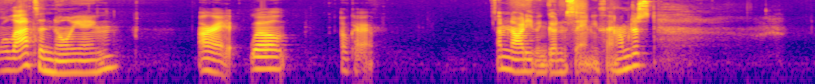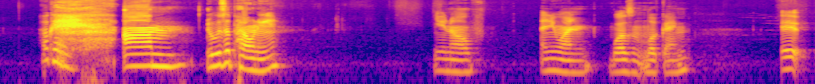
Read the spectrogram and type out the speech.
Well, that's annoying. Alright, well, okay. I'm not even gonna say anything. I'm just. Okay. Um, it was a pony. You know, if anyone wasn't looking. It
